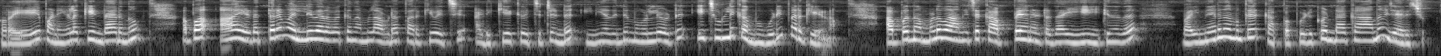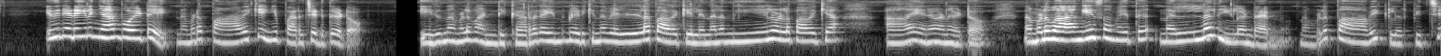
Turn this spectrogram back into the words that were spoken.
കുറേ പണികളൊക്കെ ഉണ്ടായിരുന്നു. അപ്പോൾ ആ ഇടത്തരം വലിയ വിറവൊക്കെ നമ്മൾ അവിടെ പറക്കി വെച്ച് അടുക്കിയൊക്കെ വെച്ചിട്ടുണ്ട്. ഇനി അതിന്റെ മുകളിലോട്ട് ഈ ചുള്ളിക്കമ്പും കൂടി പറക്കി ഇടണം. അപ്പോൾ നമ്മൾ വാങ്ങിച്ച കപ്പയാണ് കേട്ടോ ഈ ഇരിക്കുന്നത്. വൈകുന്നേരം നമുക്ക് കപ്പപ്പുഴുക്ക് ഉണ്ടാക്കാമെന്ന് വിചാരിച്ചു. ഇതിനിടയിൽ ഞാൻ പോയിട്ടേ നമ്മുടെ പാവയ്ക്ക് ഇങ്ങി പറിച്ചെടുത്ത് കേട്ടോ. ഇത് നമ്മൾ വണ്ടിക്കാരുടെ കയ്യിൽ നിന്ന് മേടിക്കുന്ന വെള്ള പാവയ്ക്കയില്ലേ? നല്ല നീളമുള്ള പാവയ്ക്ക. ആ ഇനമാണ് കേട്ടോ. നമ്മൾ വാങ്ങിയ സമയത്ത് നല്ല നീളം ഉണ്ടായിരുന്നു നമ്മൾ പാവി കിളിർപ്പിച്ച്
